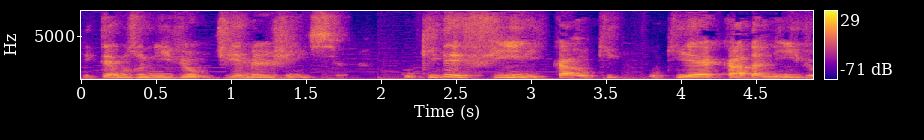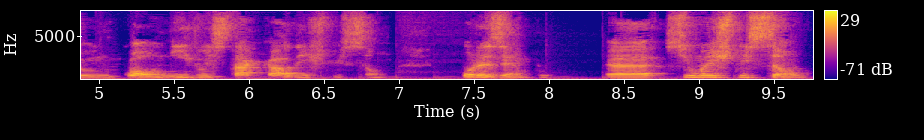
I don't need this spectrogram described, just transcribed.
e temos o nível de emergência. O que define o que, o que é cada nível, em qual nível está cada instituição? Por exemplo, é, se uma instituição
